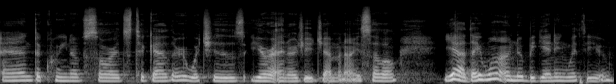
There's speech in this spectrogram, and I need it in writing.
and the queen of swords together which is your energy gemini. So yeah they want a new beginning with you.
